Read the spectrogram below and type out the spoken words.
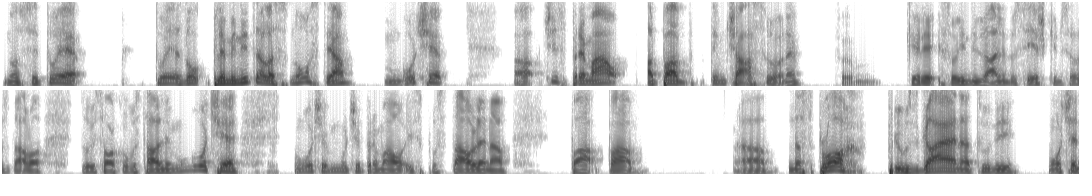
No, se to je to je zelo plemenita lastnost, ja? mogoče uh, čist premalo, ali pa v tem času, ne? ker je, so individualni dosežki in vse ostalo zelo visoko postavljeno, mogoče, mogoče, mogoče premalo izpostavljena, pa, pa uh, nasploh pri vzgajanju tudi moče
